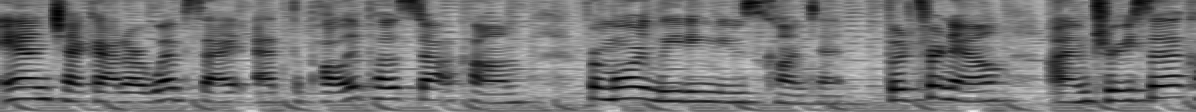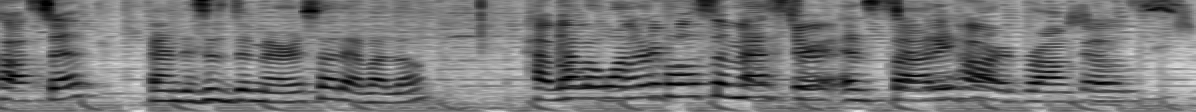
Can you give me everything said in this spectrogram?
And check out our website at thepolypost.com for more leading news content. But for now, I'm Teresa Acosta. And this is Damariz Arevalo. Have, Have a, wonderful, wonderful semester and study hard, Broncos.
